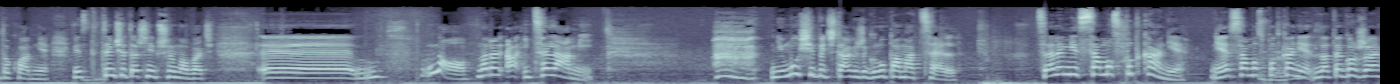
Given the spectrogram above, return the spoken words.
dokładnie. Więc tym się też nie przejmować. Eee, no, na razie, a i celami. Nie musi być tak, że grupa ma cel. Celem jest samo spotkanie, nie? Samo spotkanie, dlatego że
